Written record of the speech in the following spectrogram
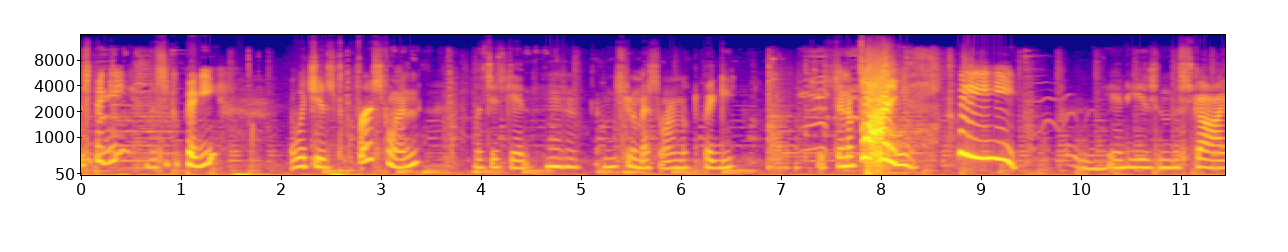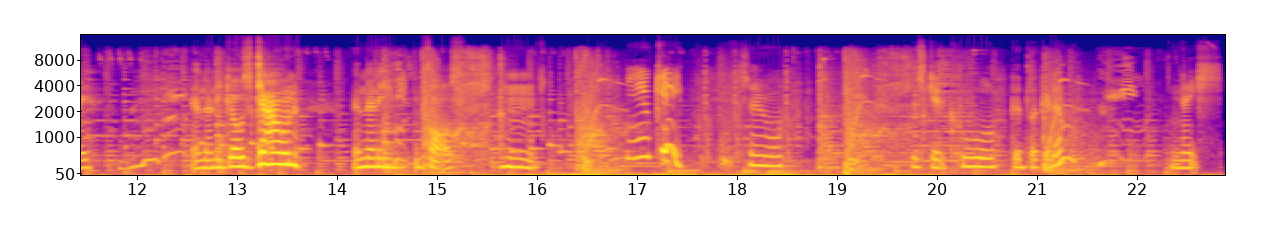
this piggy, the secret piggy, which is the first one. Let's just get. I'm just gonna mess around with the piggy. Just in a flying. Whee! And he is in the sky. And then he goes down, and then he falls. Hmm. Okay, so just get a cool, good look at him. Nice.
